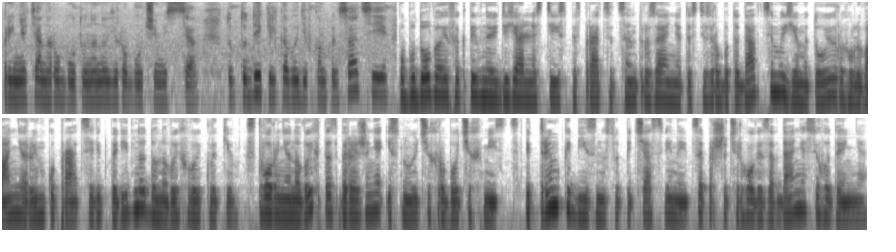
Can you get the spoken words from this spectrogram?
прийняття на роботу на нові робочі місця. Тобто декілька видів компенсації. Побудова ефективної діяльності і співпраці центру зайнятості з роботодавцями є метою регулювання ринку праці відповідно до нових викликів, створення нових та збереження існуючих робочих місць, підтримки бізнесу під час війни це першочергові завдання сьогодення,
